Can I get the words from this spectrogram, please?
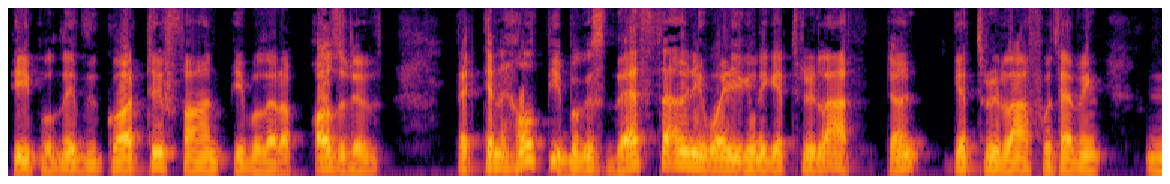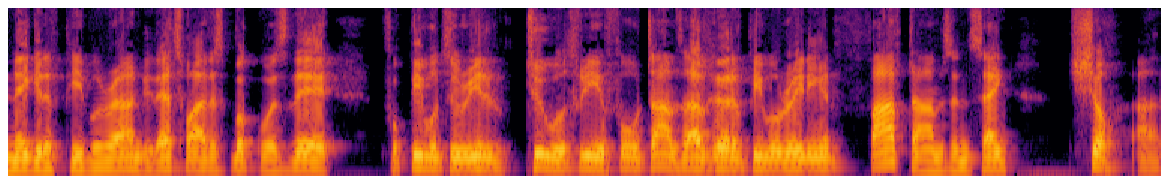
people that they've got to find people that are positive, that can help you, because that's the only way you're going to get through life. Don't get through life with having negative people around you. That's why this book was there for people to read it two or three or four times. I've heard of people reading it five times and saying, "Sure, uh,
